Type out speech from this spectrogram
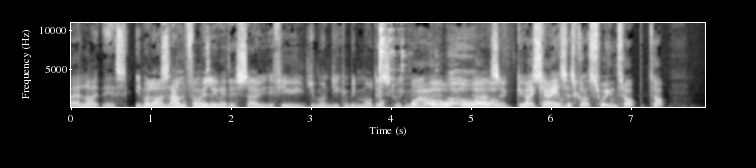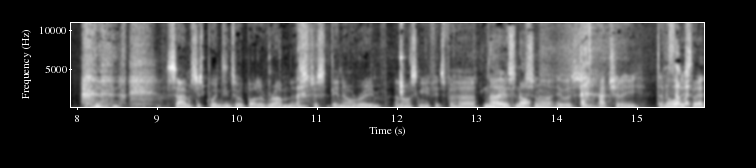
better like this. You know, Well, I'm, I'm sacrificing familiar it. with this, so if you, you want, you can be modest with me. Whoa, Ben. whoa, whoa, That's whoa. a good okay, sound. so it's got a swing top, top. Sam's just pointing to a bottle of rum that's just in our room and asking if it's for her. No, it's not. It was actually don't know For what it's there.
